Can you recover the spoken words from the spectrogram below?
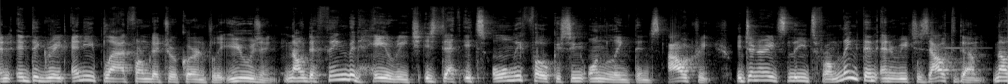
and integrate any platform that you're currently using. Now the thing with HeyReach is that it's only focusing on LinkedIn's outreach. It generates leads from LinkedIn and reaches out to them. Now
